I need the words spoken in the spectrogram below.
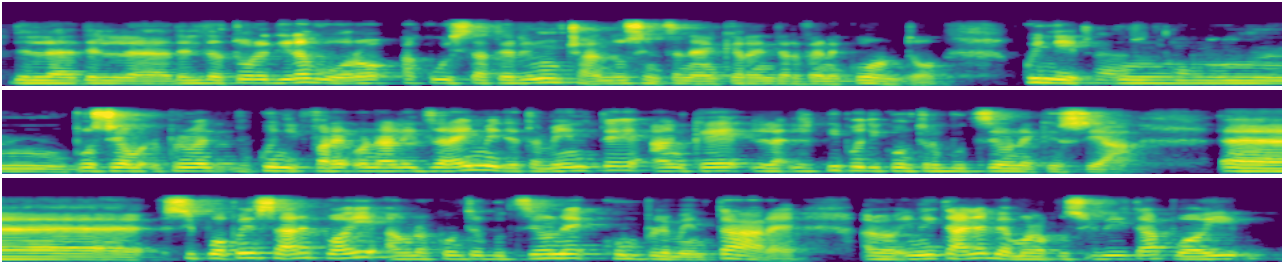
del, del, del, datore di lavoro a cui state rinunciando senza neanche rendervene conto. Quindi, certo. mh, possiamo, prima, quindi quindi fare, analizzerei immediatamente anche la, il tipo di contribuzione che si ha. Eh, si può pensare poi a una contribuzione complementare. Allora, in Italia abbiamo la possibilità poi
